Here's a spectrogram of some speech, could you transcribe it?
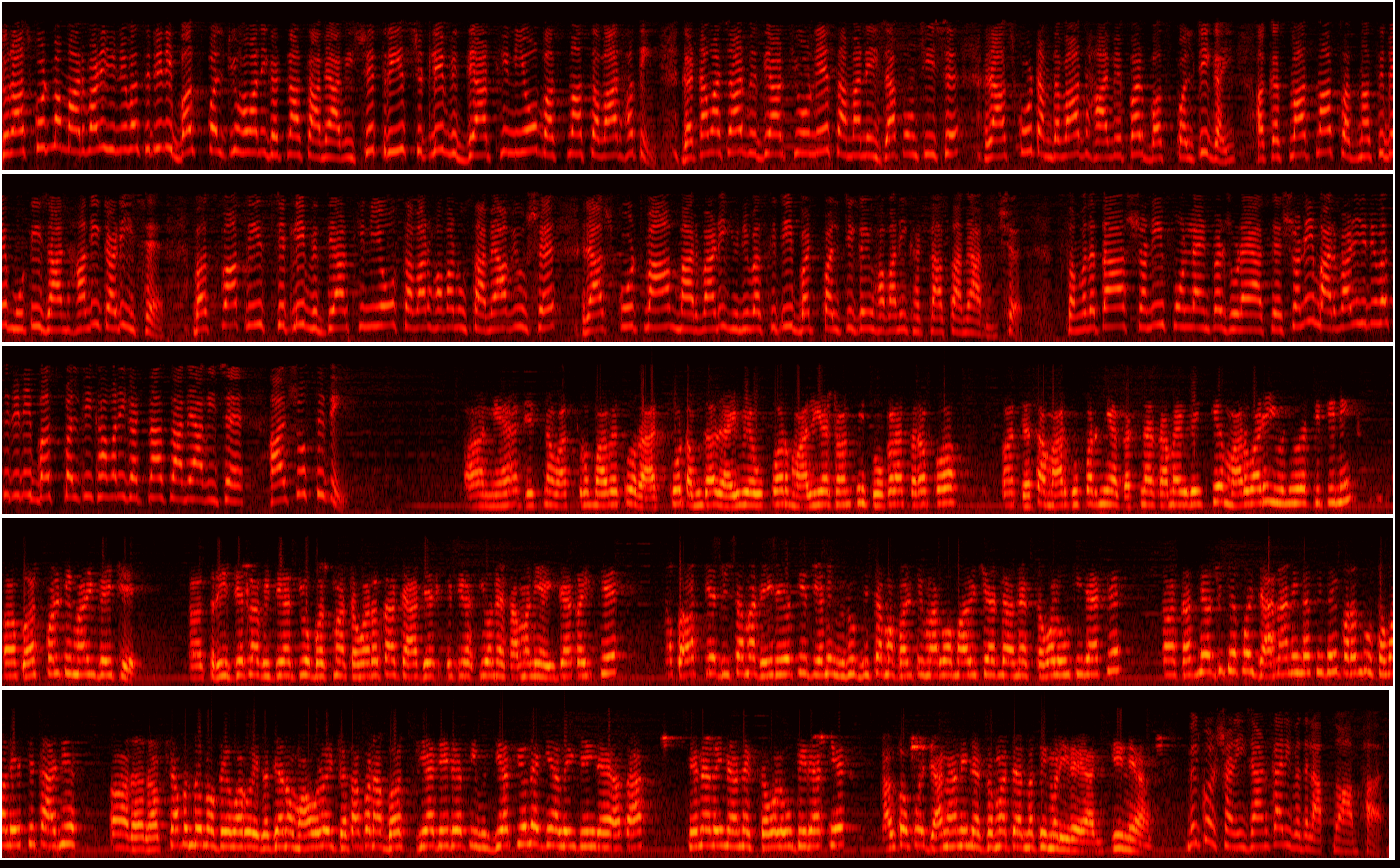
તો રાજકોટમાં મારવાડી યુનિવર્સિટીની બસ પલટી હોવાની ઘટના સામે આવી છે. ત્રીસ જેટલી વિદ્યાર્થીનીઓ બસમાં સવાર હતી. ઘટનામાં ચાર વિદ્યાર્થીઓને સામાન્ય ઈજા પહોંચી છે. રાજકોટ અમદાવાદ હાઈવે પર બસ પલટી ગઈ. અકસ્માતમાં સદનસીબે મોટી જાનહાનિ ટળી છે. બસમાં ત્રીસ જેટલી વિદ્યાર્થીનીઓ સવાર હોવાનું સામે આવ્યું છે. રાજકોટમાં મારવાડી યુનિવર્સિટી બટ પલટી ગઈ હોવાની ઘટના સામે આવી છે. સંવાદદાતા શનિ ફોન લાઈન પર જોડાયા છે. શનિ, મારવાડી યુનિવર્સિટીની બસ પલટી ખાવાની ઘટના સામે આવી છે. હાલ શું સ્થિતિ? આ ન્યાય વાત કરવામાં આવે તો રાજકોટ, અમદાવાદ હાઈવે ઉપર માલિયાસણથી ચોકડા તરફ જતા માર્ગ ઉપરની આ ઘટના સામે આવી રહી છે. મારવાડી યુનિવર્સિટીની બસ પલટી મારી ગઈ છે. ત્રીસ જેટલા વિદ્યાર્થીઓ બસમાં સવાર હતા. ચાર જેટલા વિદ્યાર્થીઓને સામાન્ય ઈજા થઈ છે. બસ જે દિશામાં જઈ રહી હતી તેની વિરુદ્ધ દિશામાં પલટી મારવામાં આવી છે એટલે અનેક સવાલો ઉઠી રહ્યા છે. અ, હજુ કે કોઈ જાનહાની નથી થઈ પરંતુ સવાલ એ છે કે આજે રક્ષાબંધનનો તહેવાર હોય રજાનો માહોલ હોય છતાં પણ આ બસ ક્યાં જઈ રહી હતી વિદ્યાર્થીઓને ક્યાં લઈ જઈ રહ્યા હતા તેને લઈને અનેક સવાલો ઉઠી રહ્યા છે. હાલ તો કોઈ જાનહાનીના સમાચાર નથી મળી રહ્યા. જી ને બિલકુલ શનિ જાણકારી બદલ આપનો આભાર.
